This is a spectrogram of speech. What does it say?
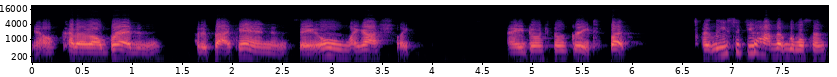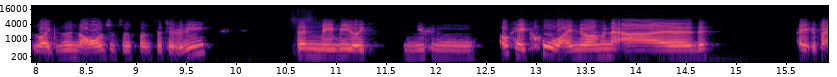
you know, cut out all bread and put it back in and say, "Oh my gosh, like I don't feel great." But at least if you have that little sense, like the knowledge of the sensitivity, then maybe like you can okay, cool. I know I'm going to add. I, if I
